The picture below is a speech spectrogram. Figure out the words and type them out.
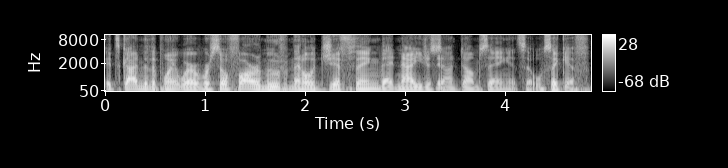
it's gotten to the point where we're so far removed from that whole GIF thing that now you just yeah. sound dumb saying it. So we'll say GIF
